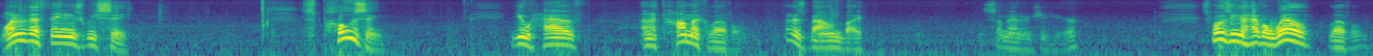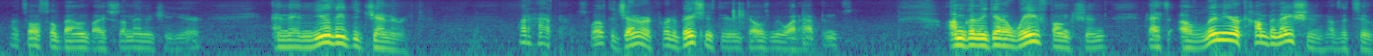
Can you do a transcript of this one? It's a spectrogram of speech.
one of the things we see, supposing you have an atomic level that is bound by some energy here. Supposing you have a well level that's also bound by some energy here, and they're nearly degenerate. What happens? Well, degenerate perturbation theory tells me what happens. I'm going to get a wave function that's a linear combination of the two.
